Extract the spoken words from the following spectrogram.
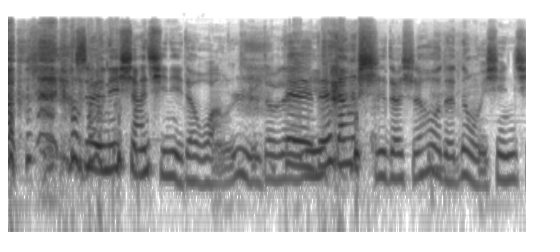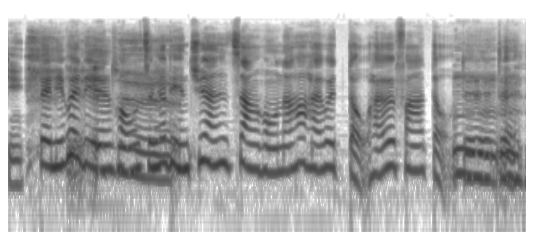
所以你想起你的往日，对不对？对对，你当时的时候的那种心情，对，你会脸红，整个脸居然是涨红，然后还会抖，还会发抖。对对对，嗯，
